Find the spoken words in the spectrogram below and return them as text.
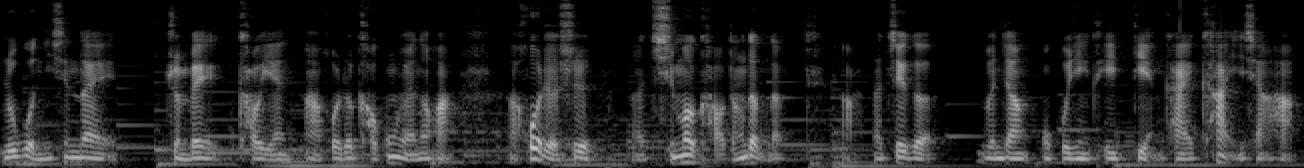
如果你现在准备考研啊，或者考公务员的话啊，或者是呃期末考等等的啊，那这个文章我估计你可以点开看一下哈。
